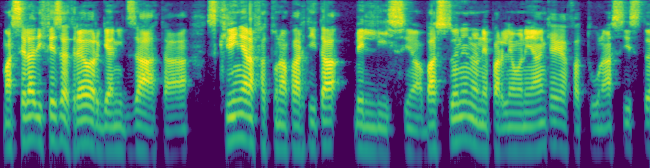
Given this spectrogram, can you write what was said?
ma se la difesa a tre è organizzata, Skriniar ha fatto una partita bellissima. Bastoni non ne parliamo neanche che ha fatto un assist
